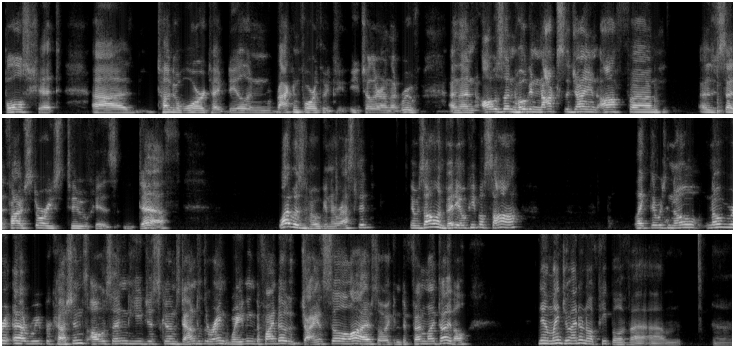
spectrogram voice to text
bullshit, uh, tug of war type deal, and back and forth with each other on that roof. And then all of a sudden, Hogan knocks the giant off, um, as you said, five stories to his death. Why wasn't Hogan arrested? It was all on video. People saw. Like there was no no re- uh, repercussions. All of a sudden, he just comes down to the ring, waiting to find out if Giant's still alive, so I can defend my title. Now, mind you, I don't know if people have uh, um, uh,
